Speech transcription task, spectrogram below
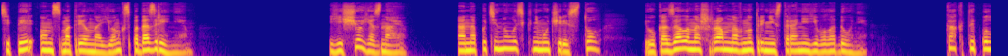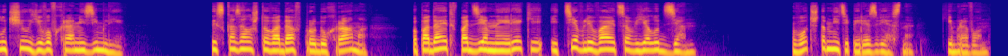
Теперь он смотрел на Йонг с подозрением. Еще я знаю», Она потянулась к нему через стол и указала на шрам на внутренней стороне его ладони. «Как ты получил его в храме земли? Ты сказал, что вода в пруду храма попадает в подземные реки, и те вливаются в Ялудзян. Вот что мне теперь известно, Ким Ревон».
